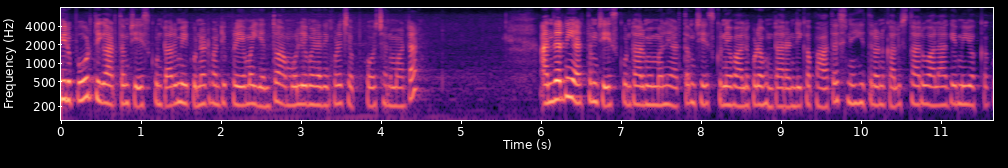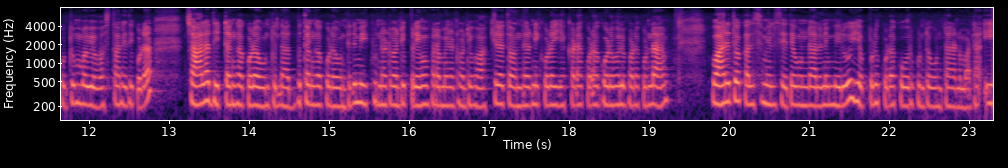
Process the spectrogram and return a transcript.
మీరు పూర్తిగా అర్థం చేసుకుంటారు. మీకున్నటువంటి ప్రేమ ఎంతో అమూల్యమైనది కూడా చెప్పుకోవచ్చు అనమాట అందరినీ అర్థం చేసుకుంటారు మిమ్మల్ని అర్థం చేసుకునే వాళ్ళు కూడా ఉంటారండి. ఇక పాత స్నేహితులను కలుస్తారు. అలాగే మీ యొక్క కుటుంబ వ్యవస్థ అనేది కూడా చాలా దిట్టంగా కూడా ఉంటుంది అద్భుతంగా కూడా ఉంటుంది. మీకున్నటువంటి ప్రేమపరమైనటువంటి వాక్యాలతో అందరినీ కూడా ఎక్కడ కూడా గొడవలు పడకుండా వారితో కలిసిమెలిసి అయితే ఉండాలని మీరు ఎప్పుడు కూడా కోరుకుంటూ ఉంటారనమాట ఈ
